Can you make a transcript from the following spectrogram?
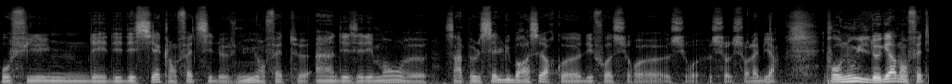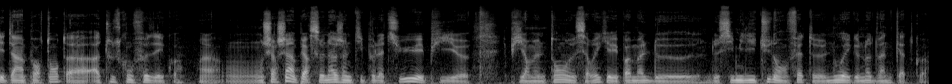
au fil des, siècles, en fait, c'est devenu en fait un des éléments. c'est un peu le sel du brasseur, quoi, des fois sur la bière. Pour nous, il de garde en fait était importante à, tout ce qu'on faisait. Quoi. On, cherchait un personnage un petit peu là-dessus et puis, euh, puis en même temps c'est vrai qu'il y avait pas mal de, similitudes en fait nous avec notre 24. Quoi.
